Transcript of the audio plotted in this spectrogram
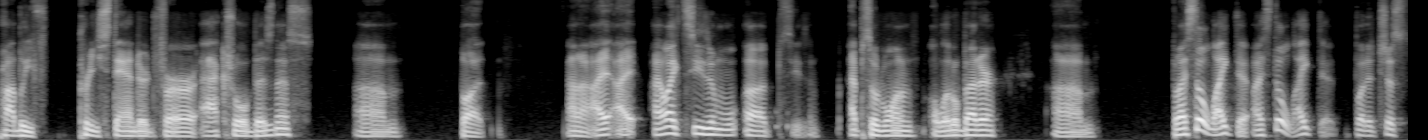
probably pretty standard for actual business. Um, but I don't know. I I I liked season uh season episode one a little better. Um, but I still liked it. I still liked it, but it's just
